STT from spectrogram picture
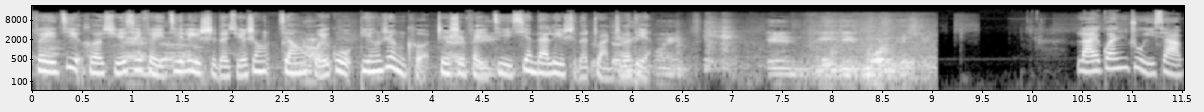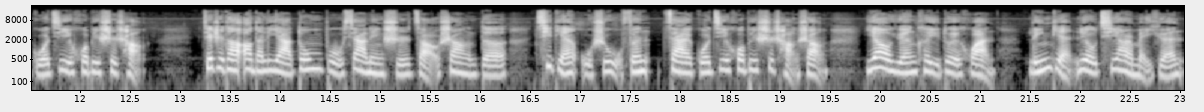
斐济和学习斐济历史的学生将回顾并认可这是斐济现代历史的转折点。来关注一下国际货币市场。截止到澳大利亚东部夏令时早上的七点五十五分，在国际货币市场上，一澳元可以兑换零点六七二美元、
